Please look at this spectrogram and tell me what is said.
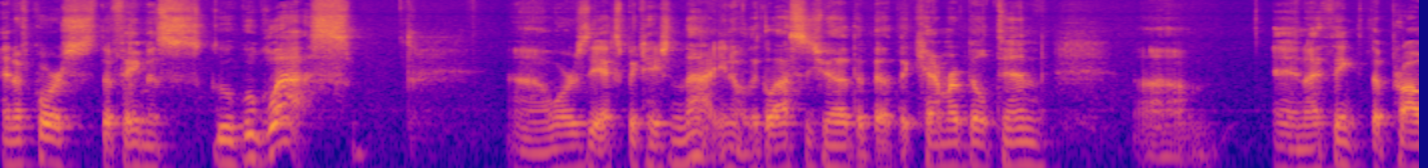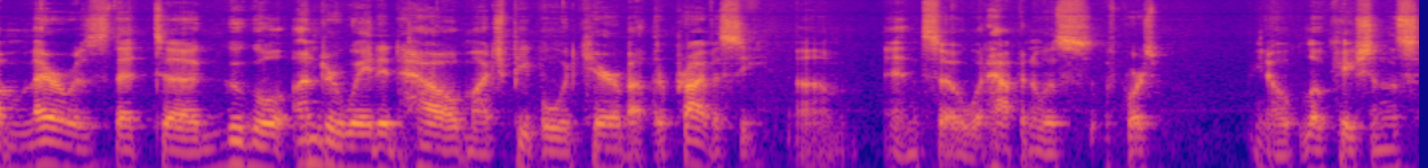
and of course the famous google glass. Uh, where's the expectation of that? You know the glasses you had the, the camera built in. Um, and i think the problem there was that uh, google underweighted how much people would care about their privacy. Um, and so what happened was of course you know locations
